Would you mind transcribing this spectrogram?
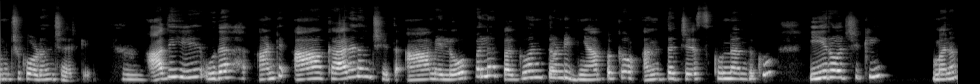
ఉంచుకోవడం జరిగింది. అది ఉదాహ అంటే ఆ కారణం చేత ఆమె లోపల భగవంతుడి జ్ఞాపకం అంత చేసుకున్నందుకు ఈ రోజుకి మనం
